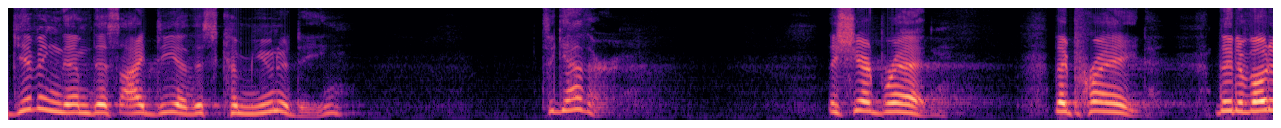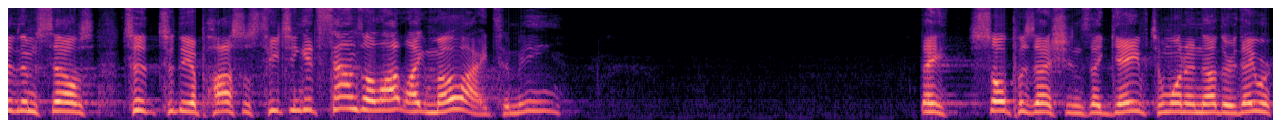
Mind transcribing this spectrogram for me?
giving them this idea, this community together. They shared bread, they prayed, they devoted themselves to, to the apostles' teaching. It sounds a lot like Moai to me. They sold possessions. They gave to one another. They were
